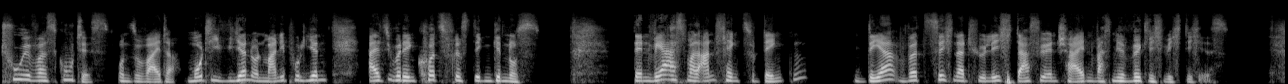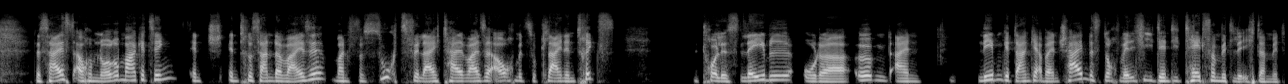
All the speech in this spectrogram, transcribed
tue was Gutes und so weiter, motivieren und manipulieren, als über den kurzfristigen Genuss. Denn wer erstmal anfängt zu denken, der wird sich natürlich dafür entscheiden, was mir wirklich wichtig ist. Das heißt, auch im Neuromarketing, interessanterweise, man versucht es vielleicht teilweise auch mit so kleinen Tricks, ein tolles Label oder irgendein Nebengedanke, aber entscheidend ist doch, welche Identität vermittle ich damit.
